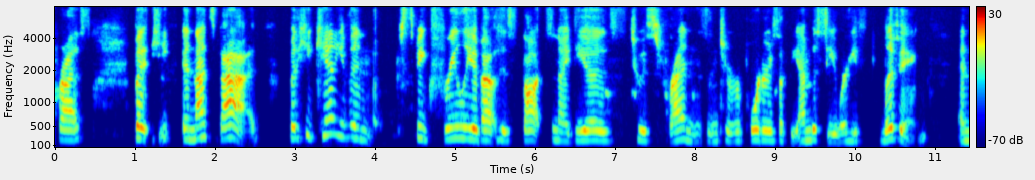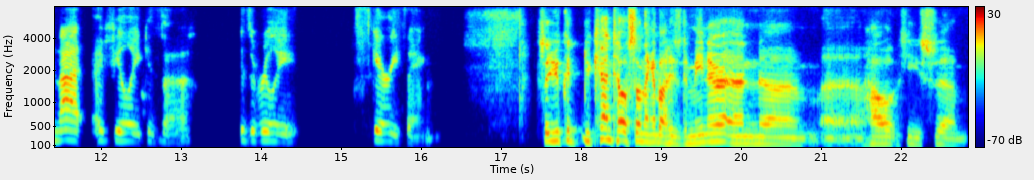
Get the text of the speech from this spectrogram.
press. But he, and that's bad but he can't even speak freely about his thoughts and ideas to his friends and to reporters at the embassy where he's living. And that i feel like is a is a really scary thing. So you could you can tell something about his demeanor and um, uh, how he's um,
